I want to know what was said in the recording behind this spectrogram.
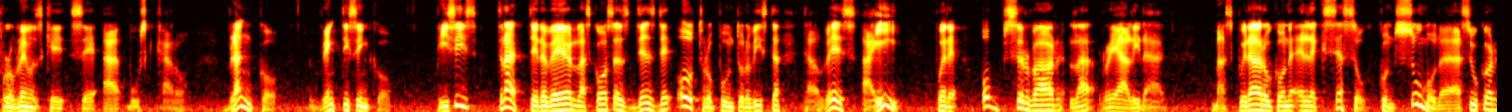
problemas que se ha buscado. Blanco 25. Piscis, trate de ver las cosas desde otro punto de vista. Tal vez ahí puede observar la realidad. Más cuidado con el exceso consumo de azúcar.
